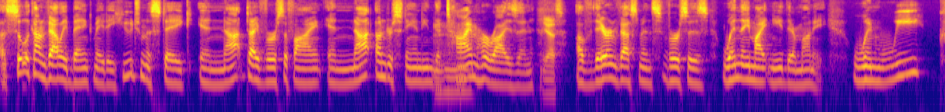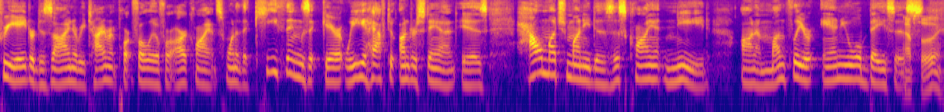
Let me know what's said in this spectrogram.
Uh, Silicon Valley Bank made a huge mistake in not diversifying and not understanding the time horizon Yes. of their investments versus when they might need their money. When we create or design a retirement portfolio for our clients, one of the key things that Garrett we have to understand is how much money does this client need on a monthly or annual basis? Absolutely.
